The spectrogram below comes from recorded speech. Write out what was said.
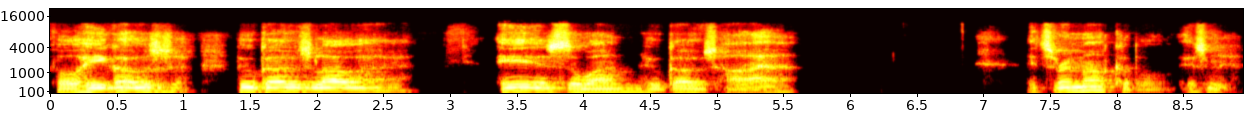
For he goes who goes lower, he is the one who goes higher. It's remarkable, isn't it?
